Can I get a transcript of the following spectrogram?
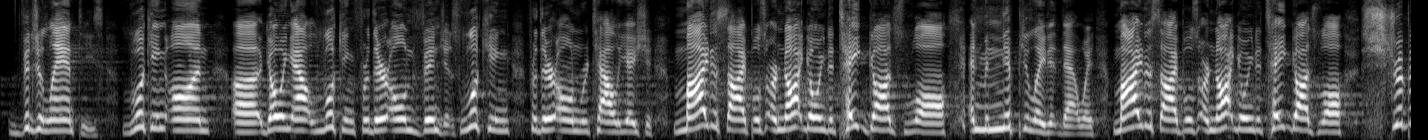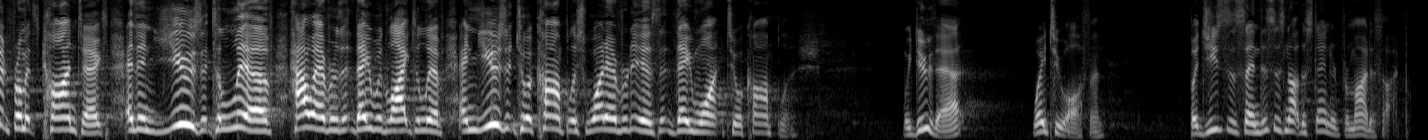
vigilantes, looking on, uh, going out looking for their own vengeance, looking for their own retaliation. My disciples are not going to take God's law and manipulate it that way. My disciples are not going to take God's law, strip it from its context, and then use it to live however that they would like to live, and use it to accomplish whatever it is that they want to accomplish. We do that way too often. But Jesus is saying this is not the standard for my disciples.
